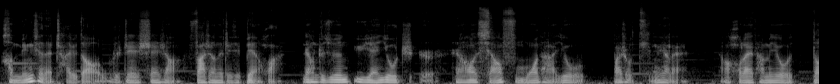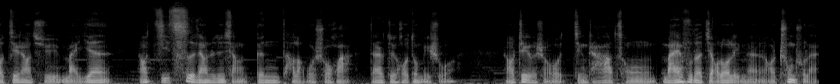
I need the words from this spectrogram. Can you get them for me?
很明显的察觉到吴志珍身上发生的这些变化。梁志军欲言又止，然后想抚摸他，又把手停下来。然后后来他们又到街上去买烟，然后几次梁志军想跟他老婆说话，但是最后都没说。然后这个时候警察从埋伏的角落里面然后冲出来，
